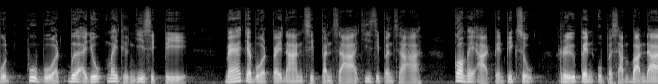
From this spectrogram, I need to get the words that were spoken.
บุตรผู้บวชเมื่ออายุไม่ถึง 20 ปี แม้จะบวชไปนาน10พรรษา 20พรรษา ก็ไม่อาจเป็นภิกษุ หรือเป็นอุปสัมบันได้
